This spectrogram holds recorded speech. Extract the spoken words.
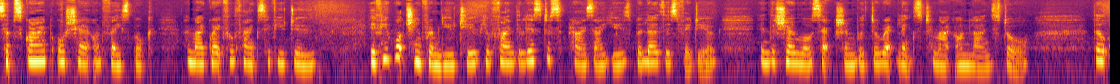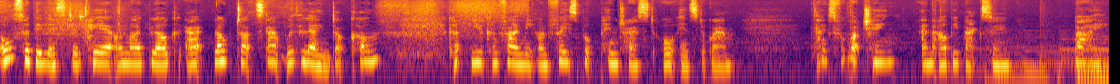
subscribe or share on Facebook and my grateful thanks if you do. If you're watching from YouTube, you'll find the list of supplies I use below this video in the Show More section with direct links to my online store. They'll also be listed here on my blog at blog.stampwithelaine.com. You can find me on Facebook, Pinterest or Instagram. Thanks for watching and I'll be back soon. Bye.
